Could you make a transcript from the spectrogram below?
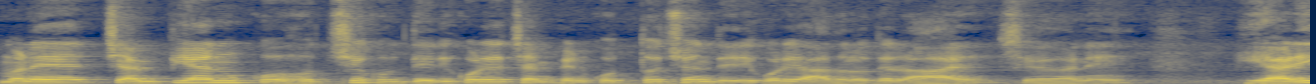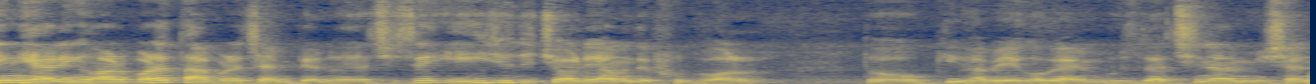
মানে চ্যাম্পিয়ন হচ্ছে খুব দেরি করে চ্যাম্পিয়ন করতে হচ্ছে দেরি করে আদালতের রায় সেখানে হিয়ারিং হিয়ারিং হওয়ার পরে তারপরে চ্যাম্পিয়ন হয়ে যাচ্ছে। সে এই যদি চলে আমাদের ফুটবল তো কীভাবে এগোবে আমি বুঝতে পারছি না। মিশন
